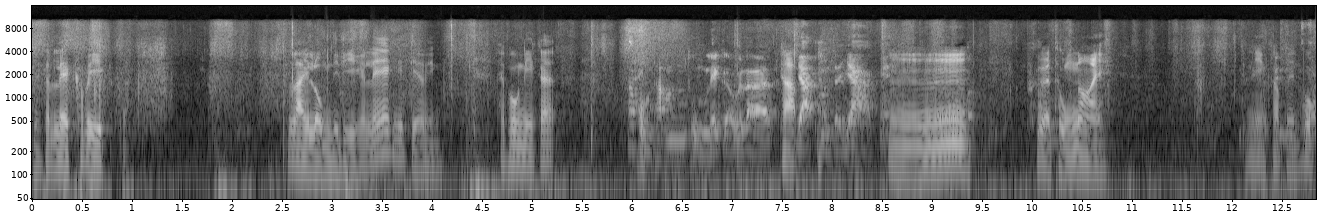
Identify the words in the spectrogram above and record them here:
นี่ก็เล็กเข้าไปอีกไล่ลมดีๆ ก็เล็กนิดเดียวเองไอ้พวกนี้ก็ ถ้าผมทำถุงเล็กอะเวลาครับ ยัดมันจะยากไงอืมเผื่อถุงหน่อย อันนี้ก็เป็นพวก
